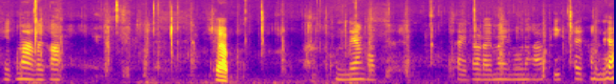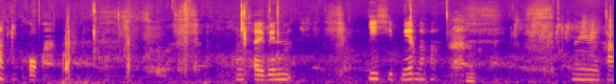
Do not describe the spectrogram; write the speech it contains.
เผ็ดมากเลยค่ะ แซ่บคุณแดงครับใส่ เท่าไรไม่รู้นะคะพริกใส่คุณแดงกบผมใส่เป็นยี่สิบเม็ดนะคะ นี่เลยค่ะ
